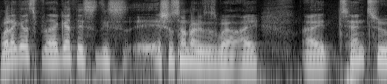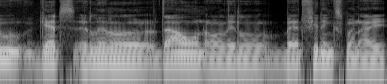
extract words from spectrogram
Well, I guess I get this this issue sometimes as well. I I tend to get a little down or a little bad feelings when I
